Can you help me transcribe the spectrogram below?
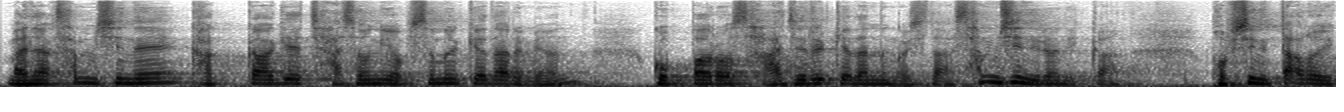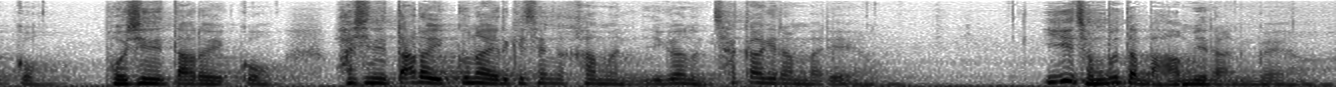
만약 삼신에 각각의 자성이 없음을 깨달으면 곧바로 사지를 깨닫는 것이다. 삼신 이러니까 법신이 따로 있고 보신이 따로 있고 화신이 따로 있구나 이렇게 생각하면 이거는 착각이란 말이에요. 이게 전부 다 마음이라는 거예요.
